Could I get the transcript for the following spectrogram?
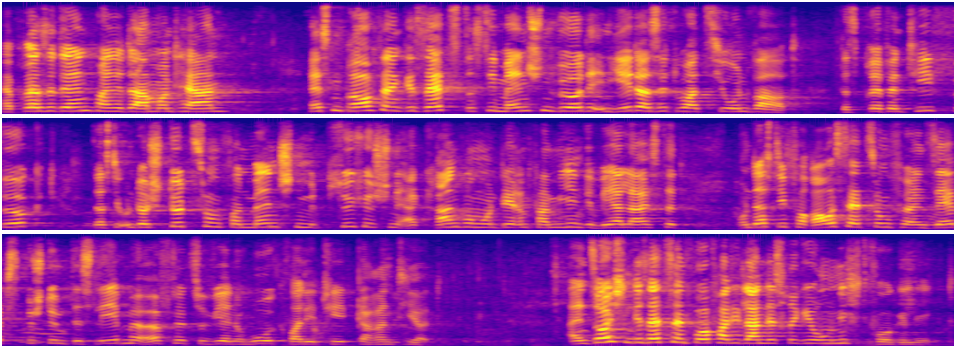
Herr Präsident, meine Damen und Herren! Hessen braucht ein Gesetz, das die Menschenwürde in jeder Situation wahrt, das präventiv wirkt, das die Unterstützung von Menschen mit psychischen Erkrankungen und deren Familien gewährleistet und das die Voraussetzungen für ein selbstbestimmtes Leben eröffnet sowie eine hohe Qualität garantiert. Einen solchen Gesetzentwurf hat die Landesregierung nicht vorgelegt.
